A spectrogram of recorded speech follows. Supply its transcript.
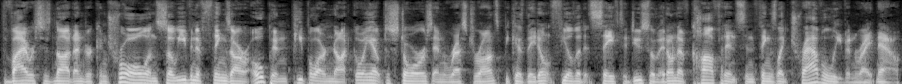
the virus is not under control and so even if things are open, people are not going out to stores and restaurants because they don't feel that it's safe to do so. They don't have confidence in things like travel even right now.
